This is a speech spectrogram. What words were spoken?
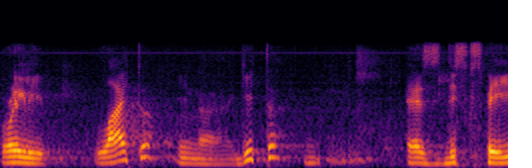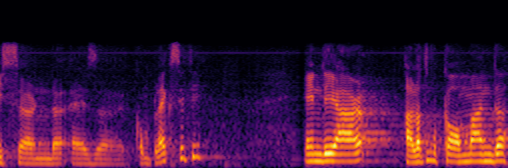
really light in uh, Git as disk space and uh, as uh, complexity. And they are a lot of command, uh,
